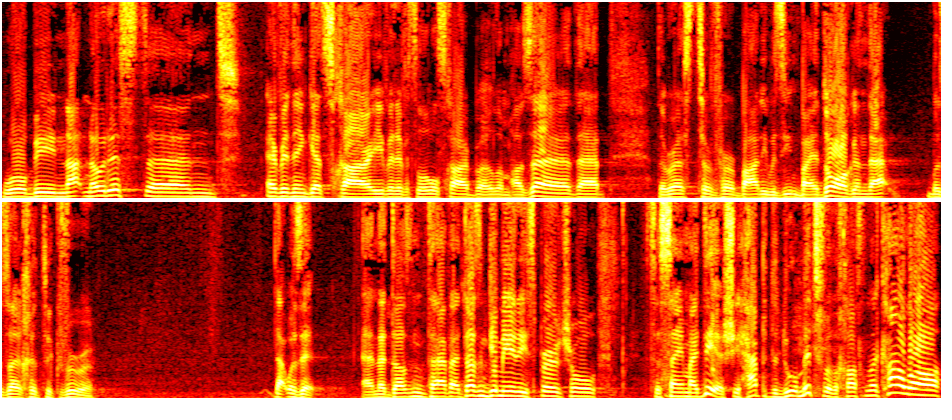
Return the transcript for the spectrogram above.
will be not noticed and everything gets schar, even if it's a little schar ba'olam hazeh, that the rest of her body was eaten by a dog and that was zeichet to That was it. And that doesn't have, it doesn't give me any spiritual, it's the same idea. She happened to do a mitzvah, the chasna kala,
